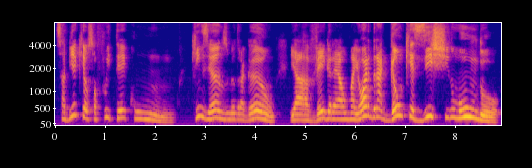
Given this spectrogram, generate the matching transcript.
sabia que eu só fui ter com 15 anos o meu dragão e a Veigar é o maior dragão que existe no mundo.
